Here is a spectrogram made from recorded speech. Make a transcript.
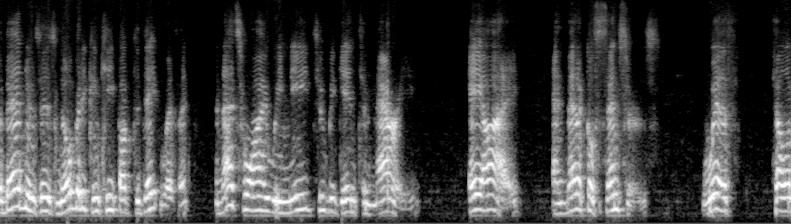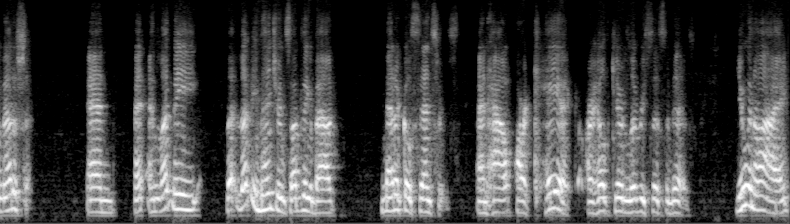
The bad news is nobody can keep up to date with it. And that's why we need to begin to marry AI and medical sensors with telemedicine. And, and let, me, let, let me mention something about medical sensors and how archaic our healthcare delivery system is. You and I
